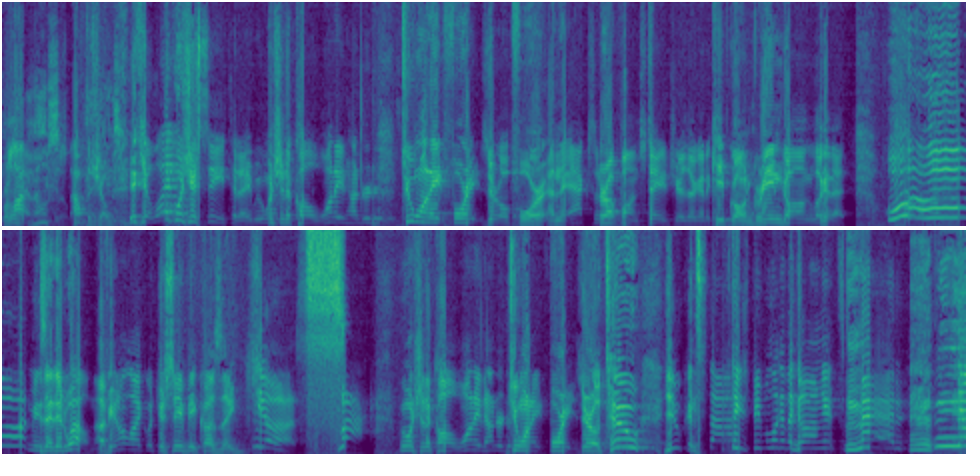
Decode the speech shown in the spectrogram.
we're live. I also- stop the show. If you like what you see today, we want you to call 1-800-218-4804, and the acts that are up on stage here, they're going to keep going. Green gong, look at that. Whoa! It means they did well. Now, if you don't like what you see because they just suck, we want you to call 1-800-218-4802. You can stop these people. Look at the gong. It's mad. No!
